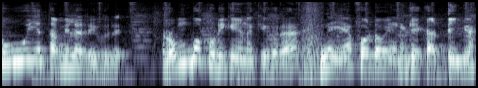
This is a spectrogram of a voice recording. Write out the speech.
தூய தமிழர் இவர். ரொம்ப பிடிக்கும் எனக்கு இவரை. இன்னும் என் ஃபோட்டோவை எனக்கே காட்டிங்க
